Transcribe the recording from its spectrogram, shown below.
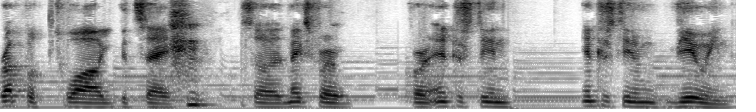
repertoire, you could say. so it makes for for an interesting interesting viewing.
